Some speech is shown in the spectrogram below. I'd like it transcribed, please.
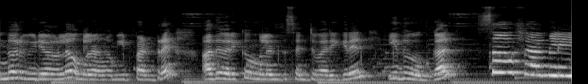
இன்னொரு வீடியோவில் உங்களை நாங்கள் மீட் பண்ணுறேன் அது வரைக்கும் உங்களுக்கு சென்று வருகிறேன். இது உங்கள் சா ஃபேமிலி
